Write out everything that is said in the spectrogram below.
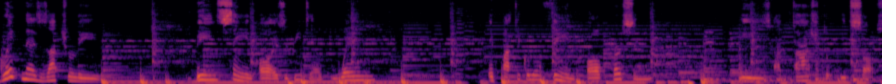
Greatness is actually being seen or exhibited when a particular thing or person is attached to its source.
